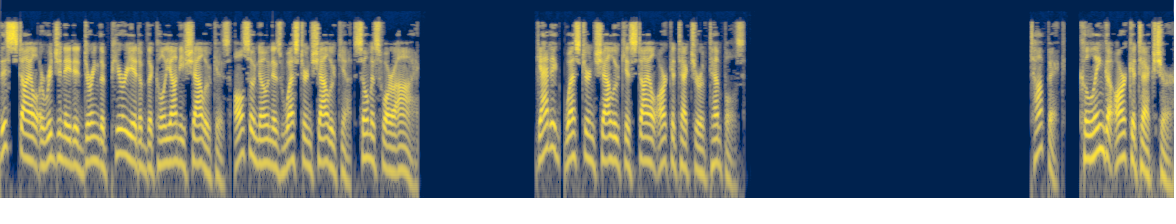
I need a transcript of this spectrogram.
This style originated during the period of the Kalyani Chalukyas also known as Western Chalukya Someshwara I. Gadag – Western Chalukya style architecture of temples Kalinga architecture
